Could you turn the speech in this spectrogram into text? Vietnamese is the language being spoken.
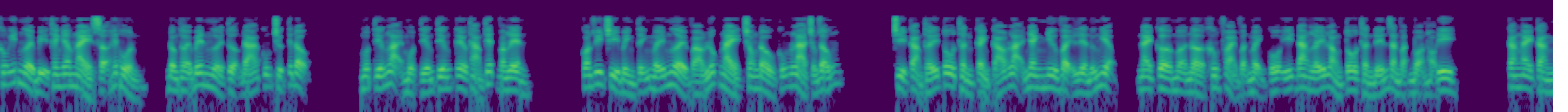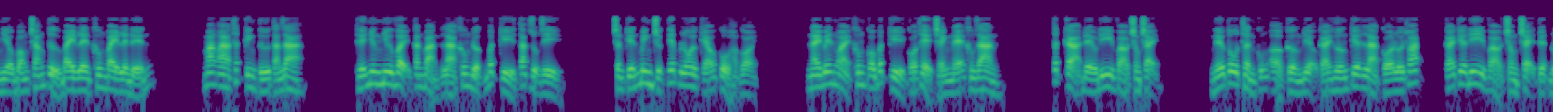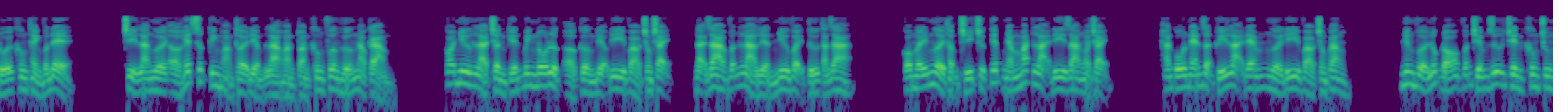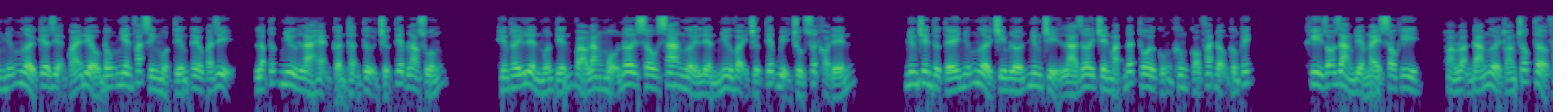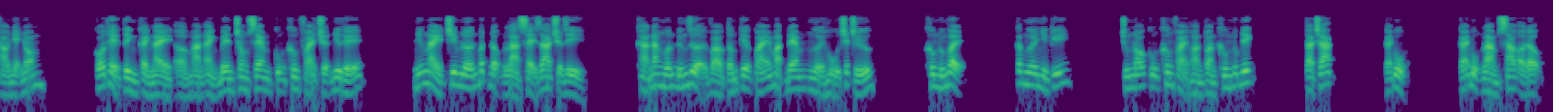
không ít người bị thanh âm này sợ hết hồn, đồng thời bên người tượng đá cũng trực tiếp động. Một tiếng lại một tiếng tiếng kêu thảm thiết vang lên. Còn duy trì bình tĩnh mấy người vào lúc này trong đầu cũng là trống rỗng. Chỉ cảm thấy tô thần cảnh cáo lại nhanh như vậy liền ứng nghiệm này cờ mờ nờ không phải vận mệnh cố ý đang lấy lòng tô thần đến dằn vật bọn họ đi. Càng ngày càng nhiều bóng trắng tử bay lên không bay lên đến. Mang a thất kinh tứ tán ra. Thế nhưng như vậy căn bản là không được bất kỳ tác dụng gì. Trần kiến binh trực tiếp lôi kéo cổ họ gọi. Này bên ngoài không có bất kỳ có thể tránh né không gian. Tất cả đều đi vào trong chạy nếu tô thần cũng ở cường điệu cái hướng kia là có lối thoát, cái kia đi vào trong chạy tuyệt đối không thành vấn đề. Chỉ là người ở hết sức kinh hoàng thời điểm là hoàn toàn không phương hướng nào cảm. Coi như là trần kiến binh nỗ lực ở cường điệu đi vào trong chạy, đại gia vẫn là liền như vậy tứ tán ra. Có mấy người thậm chí trực tiếp nhắm mắt lại đi ra ngoài chạy. Hắn cố nén giận khí lại đem người đi vào trong căng. Nhưng vừa lúc đó vẫn chiếm giữ trên không trung những người kia diện quái điều đông nhiên phát sinh một tiếng kêu quái dị, lập tức như là hẹn cẩn thận tự trực tiếp lao xuống. Hiếm thấy liền muốn tiến vào lăng mộ nơi sâu xa người liền như vậy trực tiếp bị trục xuất khỏi đến nhưng trên thực tế những người chim lớn nhưng chỉ là rơi trên mặt đất thôi cũng không có phát động công kích. Khi rõ ràng điểm này sau khi, hoảng loạn đám người thoáng chốc thở phào nhẹ nhõm. Có thể tình cảnh này ở màn ảnh bên trong xem cũng không phải chuyện như thế. Những này chim lớn bất động là xảy ra chuyện gì? Khả năng muốn đứng dựa vào tấm kia quái mặt đem người hù chết chứ? Không đúng vậy. Các ngươi nhìn kỹ. Chúng nó cũng không phải hoàn toàn không n ú c ních ta chắc. Cái bụng. Cái bụng làm sao ở động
